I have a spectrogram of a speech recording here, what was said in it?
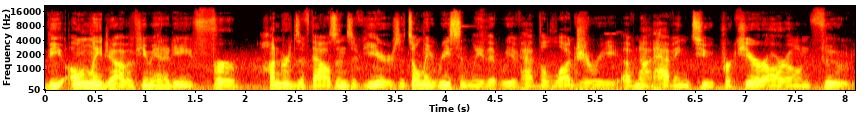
the only job of humanity for hundreds of thousands of years. It's only recently that we have had the luxury of not having to procure our own food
